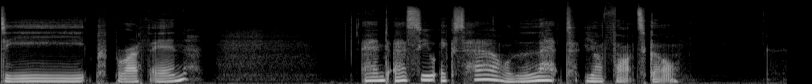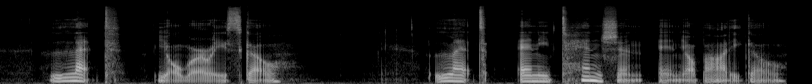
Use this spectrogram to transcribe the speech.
deep breath in. And as you exhale, let your thoughts go. Let your worries go. Let any tension in your body go.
